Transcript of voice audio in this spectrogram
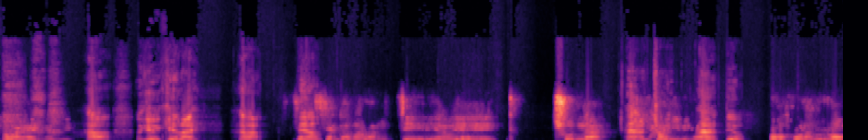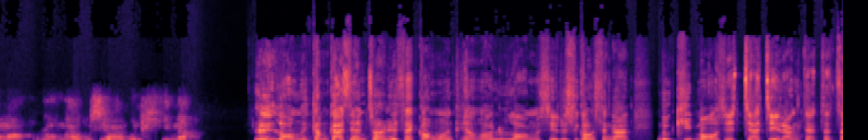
坐歪啊，应该是。哈，OK OK，来，哈，了，上加我人坐了迄个船啊，哈，其海边啊，哈，对。 哦，可能浪啊，浪啊有时我阮险啊，你浪嘅感觉是安怎？你使讲我听下，你浪嘅时，你是讲成个你骑毛是只只人，只只只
